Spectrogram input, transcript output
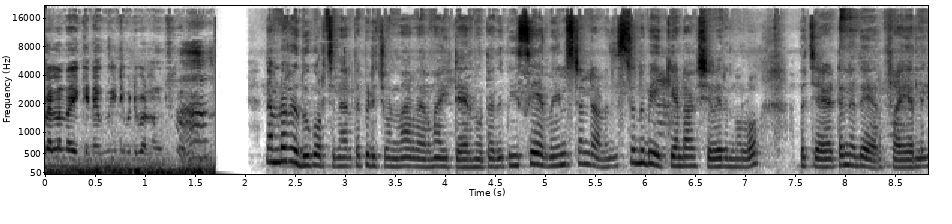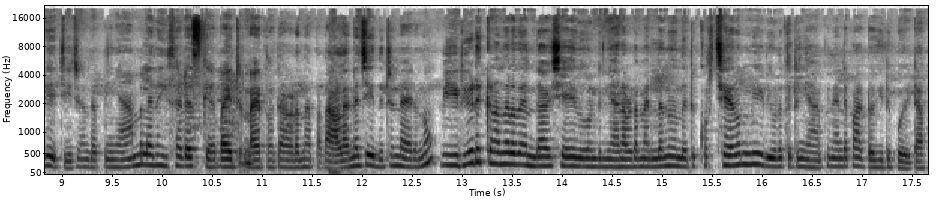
വെള്ളം തയ്ക്കണേ. വീട്ടിൽ പോയിട്ട് വെള്ളം കുടിച്ചു നമ്മുടെ ഋതു കുറച്ച് നേരത്തെ പിടിച്ചുകൊണ്ട് നടന്നിരുന്ന ഐറ്റായിരുന്നു കേട്ടോ അത് പീസ് ആയിരുന്നു. ഇൻസ്റ്റന്റ് ആണ്. ജസ്റ്റ് ഒന്ന് ബേക്ക് ചെയ്യേണ്ട ആവശ്യം വരുന്നുള്ളൂ. അപ്പോൾ ചേട്ടൻ ഇത് എയർ ഫ്രയറിൽ കയറ്റിയിട്ടുണ്ട്. അപ്പോൾ ഞാൻ മെല്ലെ നൈസായിട്ട് എസ്കേപ്പ് ആയിട്ടുണ്ടായിരുന്നു കേട്ടോ അവിടെ നിന്ന് അപ്പോൾ ആൾ തന്നെ ചെയ്തിട്ടുണ്ടായിരുന്നു. വീഡിയോ എടുക്കണം എന്നുള്ളത് എന്റെ ആവശ്യമായതുകൊണ്ട് ഞാൻ അവിടെ മെല്ലെ നിന്നിട്ട് കുറച്ച് നേരം വീഡിയോ എടുത്തിട്ട് ഞാൻ പിന്നെ എന്റെ പാട്ട് നോക്കിയിട്ട് പോയിട്ടാണ്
